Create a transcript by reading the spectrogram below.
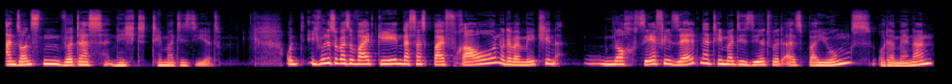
ansonsten wird das nicht thematisiert. Und ich würde sogar so weit gehen, dass das bei Frauen oder bei Mädchen noch sehr viel seltener thematisiert wird als bei Jungs oder Männern.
